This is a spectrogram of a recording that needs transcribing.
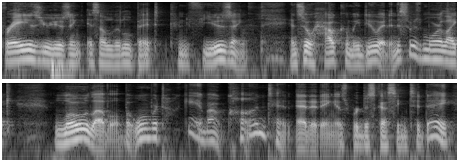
phrase you're using is a little bit confusing. And so how can we do it? And this was more like low level. But when we're talking about content editing, as we're discussing today,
